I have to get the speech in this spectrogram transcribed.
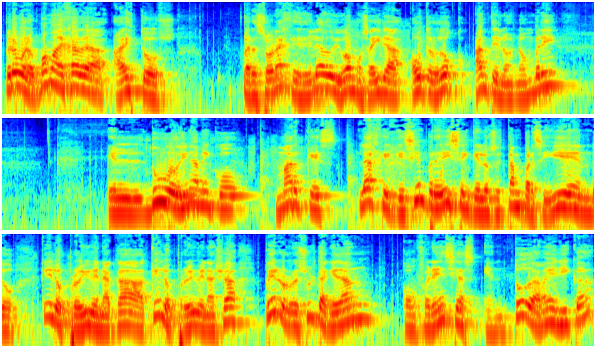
Pero bueno, vamos a dejar a, a estos personajes de lado y vamos a ir a otros dos. Antes los nombré. El dúo dinámico Márquez Laje, que siempre dicen que los están persiguiendo, que los prohíben acá, que los prohíben allá, pero resulta que dan conferencias en toda América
